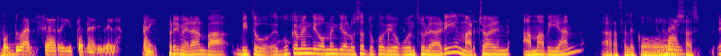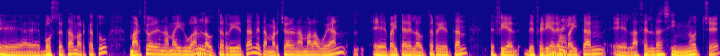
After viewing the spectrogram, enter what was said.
munduan zer egiten ari dela bai Primeran, ba, bitu, guk hemen digo mendioa luzatuko diogu entzuleari, martxoaren amabian, arrazaleko Bai. zaz, e, bostetan, markatu, martxoaren amairuan, Mm. lauterrietan, eta martxoaren amalauean, e, baita ere lauterrietan, de, feria- de feriaren Bai. baitan, e, la celda sin noche,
